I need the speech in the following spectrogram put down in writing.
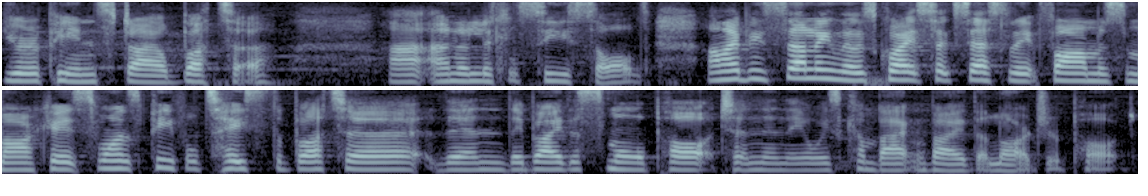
European style butter. Uh, and a little sea salt. And I've been selling those quite successfully at farmers markets. Once people taste the butter, then they buy the small pot, and then they always come back and buy the larger pot.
